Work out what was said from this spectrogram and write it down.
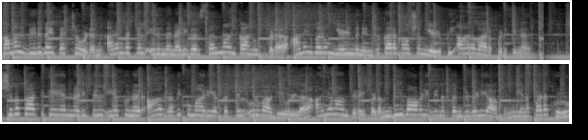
கமல் விருதை பெற்றவுடன் அரங்கத்தில் இருந்த நடிகர் சல்மான் கான் உட்பட அனைவரும் எழுந்து நின்று கரகோஷம் எழுப்பி ஆரவாரப்படுத்தினர். சிவகார்த்திகேயன் நடிப்பில் இயக்குனர் ஆர். ரவிக்குமார் இயக்கத்தில் உருவாகியுள்ள அயலாம் திரைப்படம் தீபாவளி தினத்தன்று வெளியாகும் என படக்குழு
